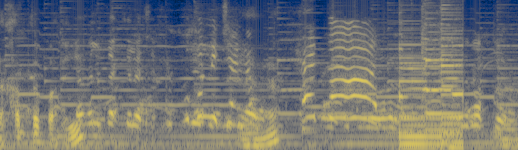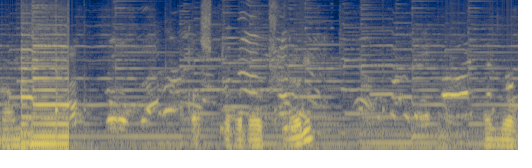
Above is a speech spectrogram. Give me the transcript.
হ্যাঁ, কষ্ট করে উঠলেন এবং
